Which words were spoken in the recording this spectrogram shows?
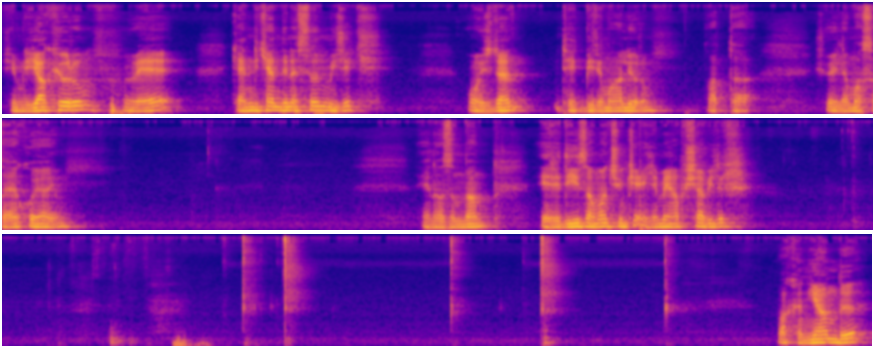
Şimdi yakıyorum ve kendi kendine sönmeyecek. O yüzden tedbirimi alıyorum. Hatta şöyle masaya koyayım. En azından eridiği zaman çünkü elime yapışabilir. Bakın yandı.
